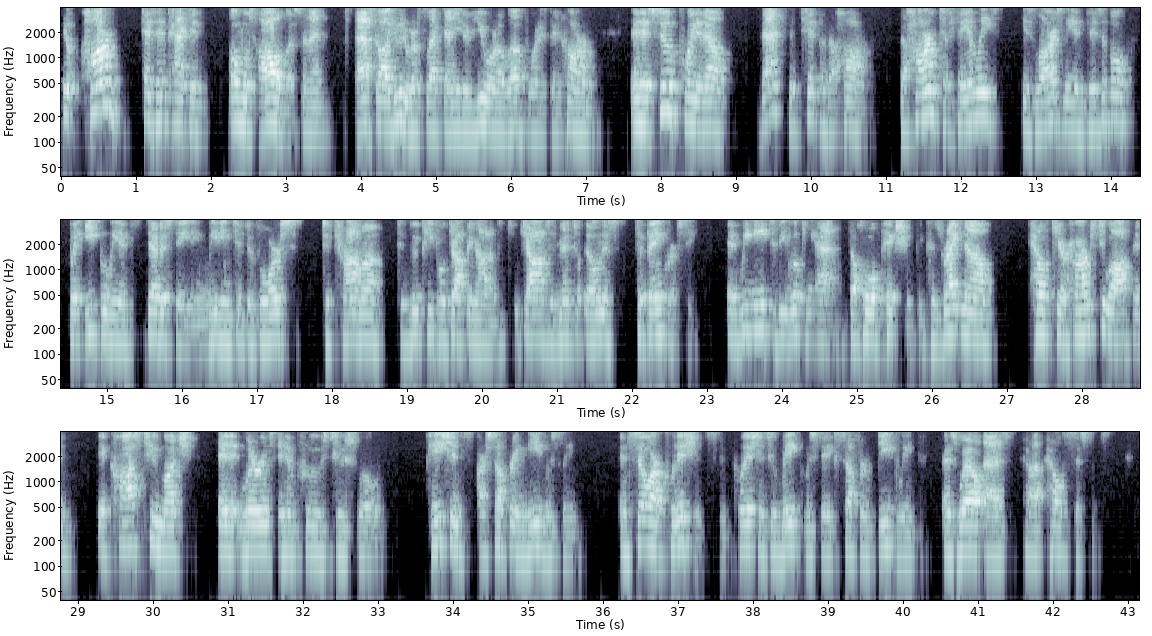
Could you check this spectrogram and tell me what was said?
you know, harm has impacted almost all of us, and I ask all you to reflect on either you or a loved one has been harmed. And as Sue pointed out, that's the tip of the harm. The harm to families is largely invisible, but equally it's devastating, leading to divorce, to trauma, to new people dropping out of jobs and mental illness, to bankruptcy. And we need to be looking at the whole picture because right now, healthcare harms too often, it costs too much, and it learns and improves too slowly. Patients are suffering needlessly, and so are clinicians. And Clinicians who make mistakes suffer deeply, as well as uh, health systems.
